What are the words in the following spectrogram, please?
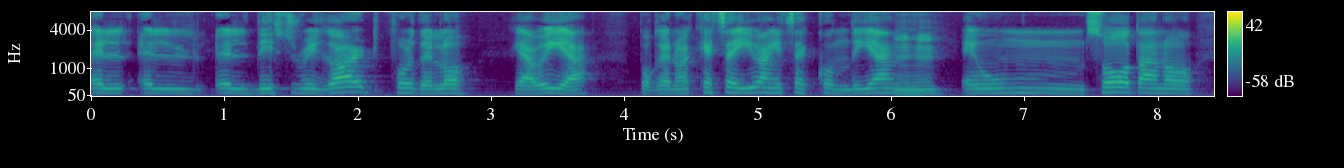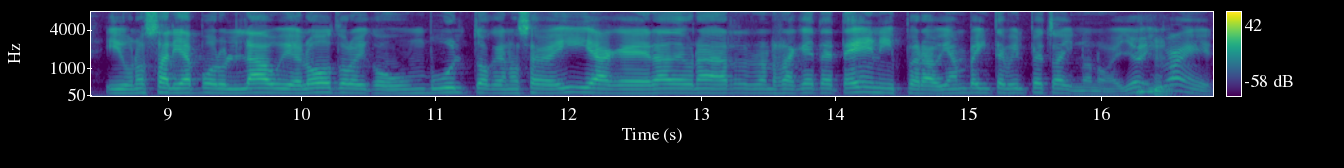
el, el- el disregard for the law que había, porque no es que se iban y se escondían en un sótano y uno salía por un lado y el otro y con un bulto que no se veía, que era de una, una raqueta de tenis, pero habían 20 mil pesos ahí. No, no, ellos Ujú. iban y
